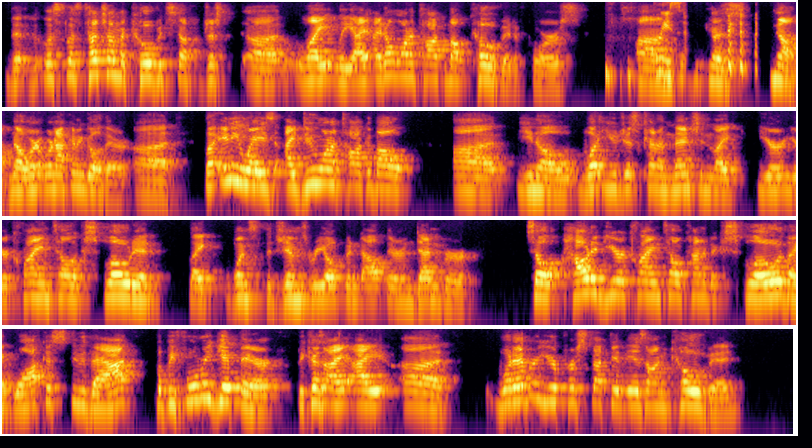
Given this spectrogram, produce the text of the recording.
the, let's let's touch on the COVID stuff just uh, lightly. I, I don't want to talk about COVID, of course, um, please because no, no, we're we're not going to go there. Uh, but anyways, I do want to talk about uh, you know what you just kind of mentioned, like your your clientele exploded like once the gyms reopened out there in Denver. So how did your clientele kind of explode? Like walk us through that. But before we get there, because I I uh, whatever your perspective is on COVID,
